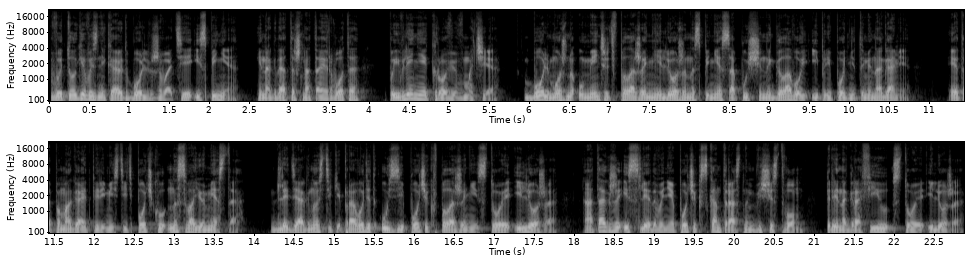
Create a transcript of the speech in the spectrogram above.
В итоге возникают боль в животе и спине, иногда тошнота и рвота, появление крови в моче. Боль можно уменьшить в положении лежа на спине с опущенной головой и приподнятыми ногами. Это помогает переместить почку на свое место. Для диагностики проводят УЗИ почек в положении стоя и лежа – а также исследование почек с контрастным веществом, ренографию стоя и лежа.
